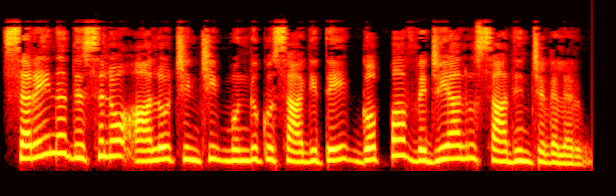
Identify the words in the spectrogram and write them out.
సరైన దిశలో ఆలోచించి ముందుకు సాగితే గొప్ప విజయాలు సాధించగలరు.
